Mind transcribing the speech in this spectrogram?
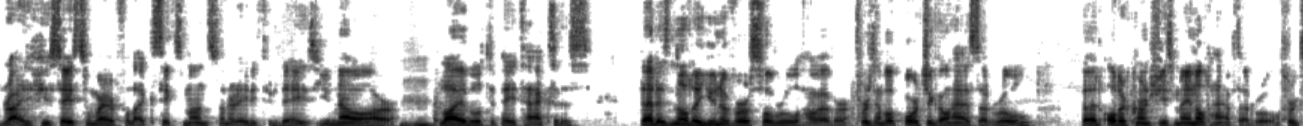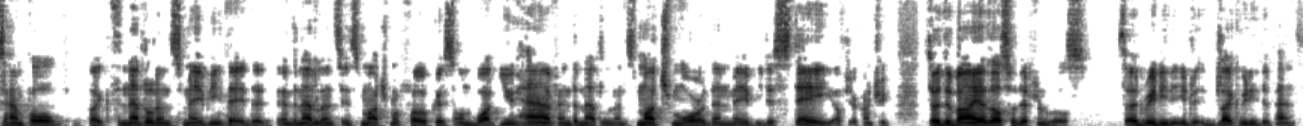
right? If you stay somewhere for like six months, 183 days, you now are mm-hmm. liable to pay taxes. That is not a universal rule, however. For example, Portugal has that rule, but other countries may not have that rule. For example, like the Netherlands, maybe they, they, in the Netherlands, it's much more focused on what you have in the Netherlands, much more than maybe the stay of your country. So Dubai has also different rules. So it really, it, like really depends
